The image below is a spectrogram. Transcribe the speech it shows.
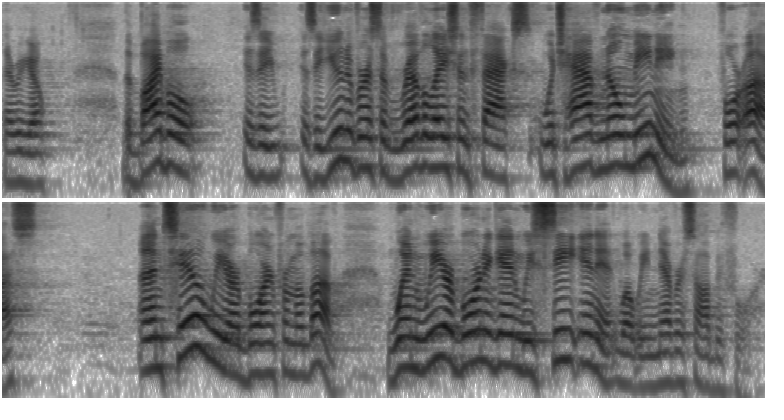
There we go. The Bible is a, is a universe of revelation facts which have no meaning for us until we are born from above. When we are born again, we see in it what we never saw before.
